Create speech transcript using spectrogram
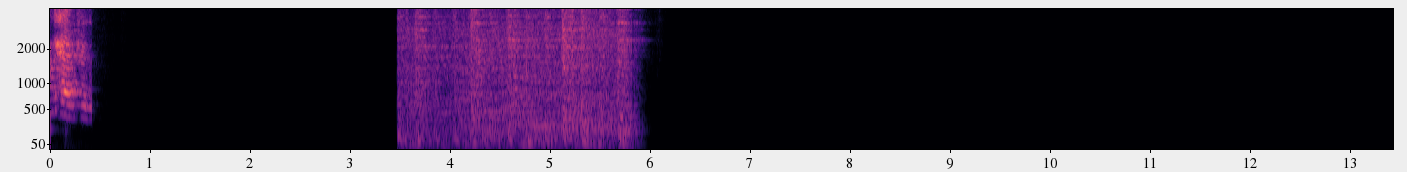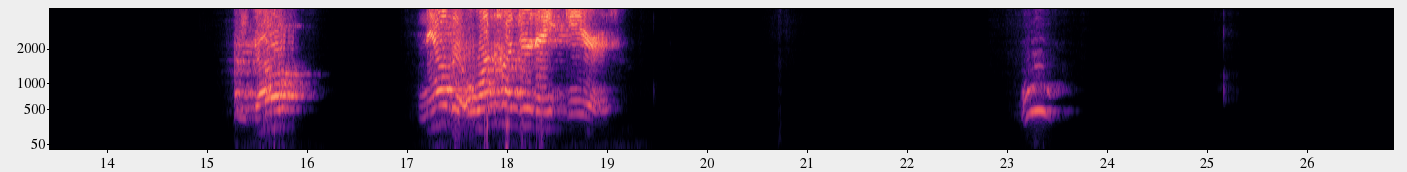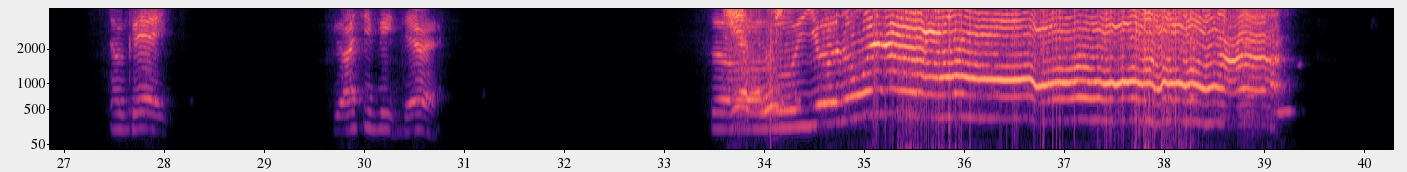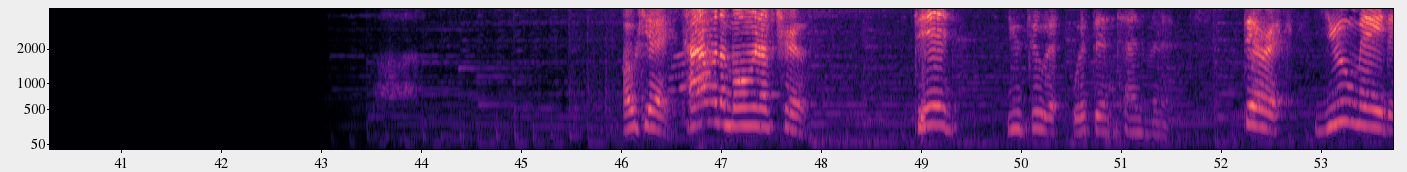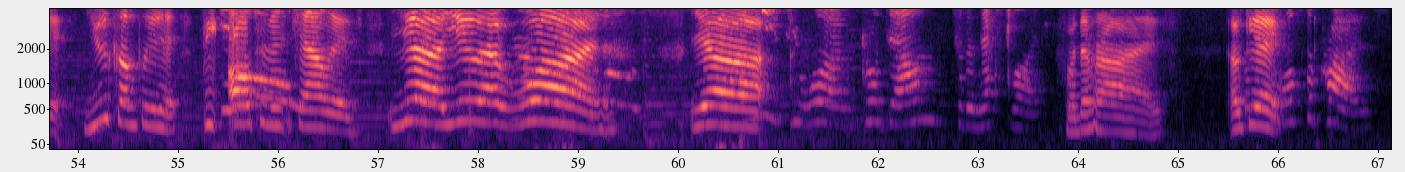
Time for we go. Nailed it 108 years. Ooh. Okay. You actually beat Derek. So Yeah, you're the winner! Okay, time for the moment of truth. Did you do it within 10 minutes? Derek, you made it. You completed the ultimate challenge. Yeah, you have won. Yeah, Only if you won, go down to the next line. for the prize. Okay, Okay, what's the prize?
